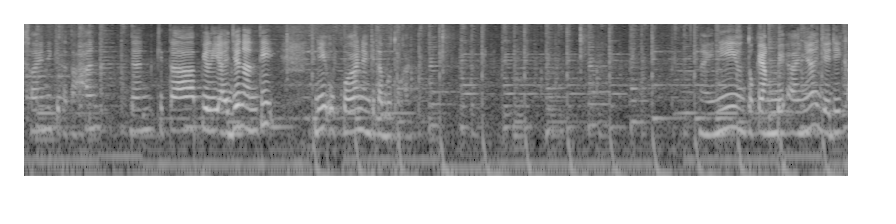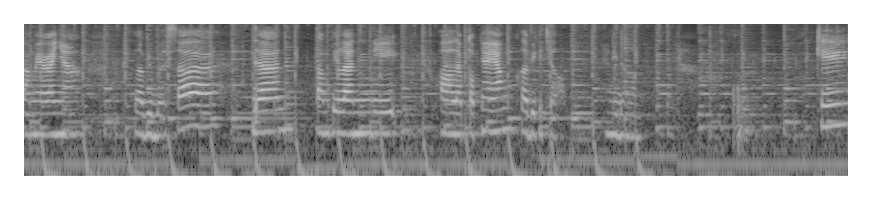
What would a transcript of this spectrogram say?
Misalnya ini kita tahan, dan kita pilih aja nanti di ukuran yang kita butuhkan. Nah ini untuk yang BA-nya jadi kameranya lebih besar dan tampilan di uh, laptopnya yang lebih kecil yang di dalam. Oke,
